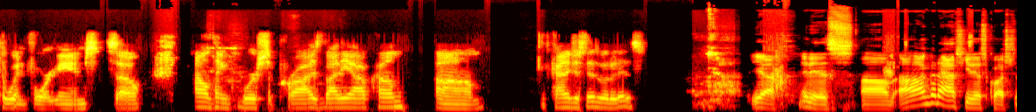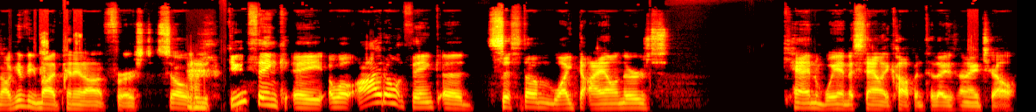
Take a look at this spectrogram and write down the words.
to win four games. So I don't think we're surprised by the outcome. Um, it kind of just is what it is. Yeah, it is. Um, I'm going to ask you this question. I'll give you my opinion on it first. So, do you think a well? I don't think a system like the Islanders can win a Stanley Cup in today's NHL.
